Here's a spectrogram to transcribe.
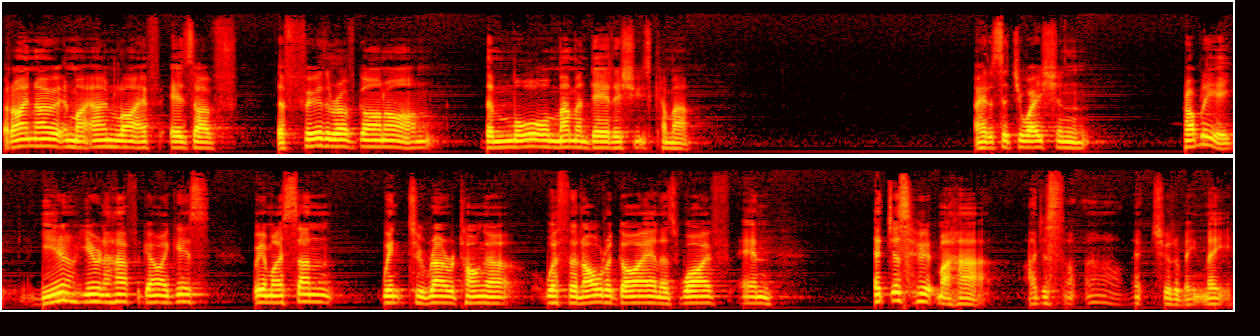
But I know in my own life, as I've the further I've gone on, the more mum and dad issues come up. I had a situation probably a year, year and a half ago, I guess, where my son went to Rarotonga with an older guy and his wife, and it just hurt my heart. I just thought, oh, that should have been me.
